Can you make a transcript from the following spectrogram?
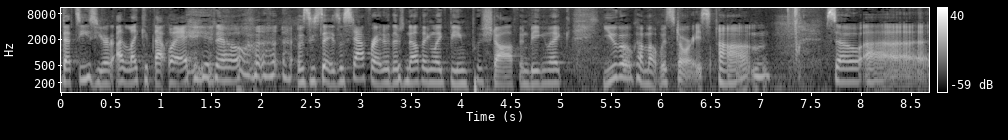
that's easier. I like it that way. You know, I was gonna say as a staff writer, there's nothing like being pushed off and being like, you go come up with stories. Um, so, uh,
